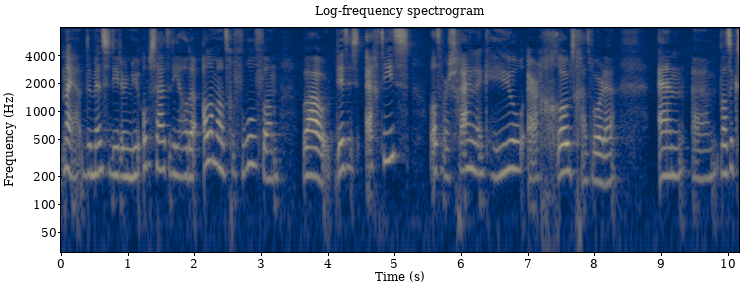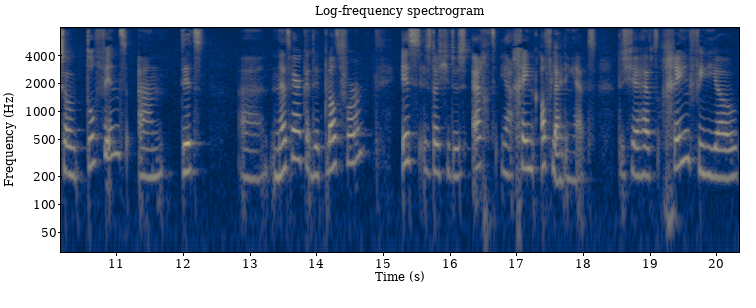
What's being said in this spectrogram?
nou ja, de mensen die er nu op zaten, die hadden allemaal het gevoel van: wauw, dit is echt iets wat waarschijnlijk heel erg groot gaat worden. En ehm, wat ik zo tof vind aan dit uh, netwerk en dit platform is, is dat je dus echt ja, geen afleiding hebt. Dus je hebt geen video.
